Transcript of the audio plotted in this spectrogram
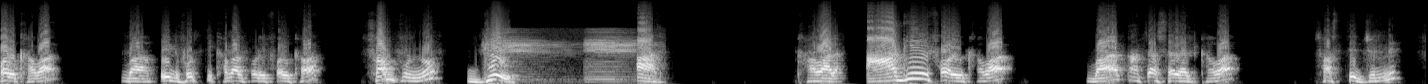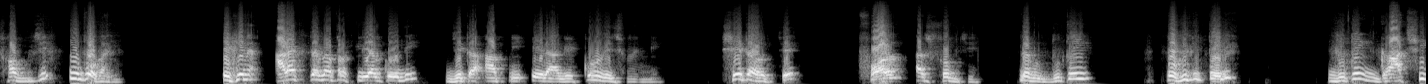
ফল খাওয়া বা পেট ভর্তি খাওয়ার পরে ফল খাওয়া সম্পূর্ণ ভুল আর খাওয়ার আগে ফল খাওয়া বা কাঁচা স্যালাড খাওয়া স্বাস্থ্যের জন্য সবচেয়ে উপকারী। এখানে আরেকটা ব্যাপার ক্লিয়ার করে দিই, যেটা আপনি এর আগে কোনোদিন শোনেননি। সেটা হচ্ছে ফল আর সবজি। দেখুন, দুটোই প্রকৃতির তৈরি, দুটোই গাছই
